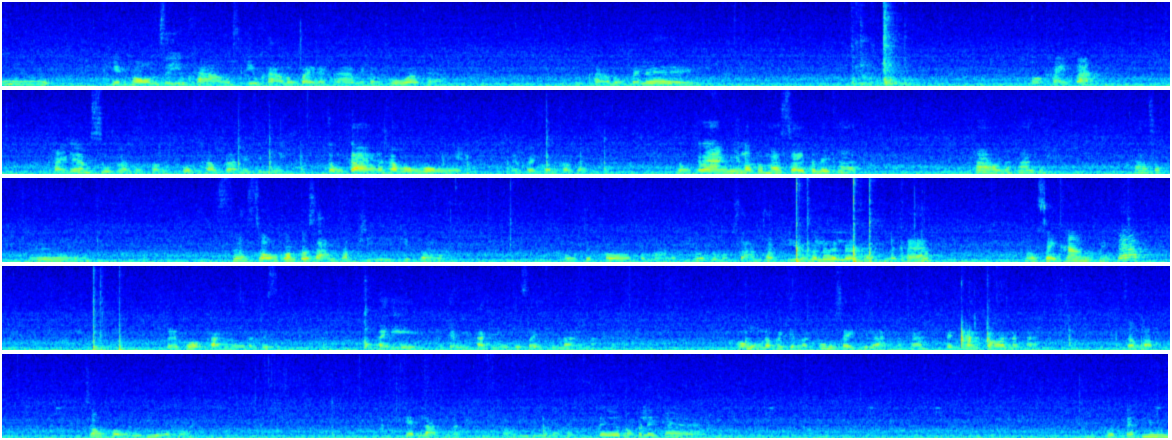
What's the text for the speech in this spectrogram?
เห็ดหอมซีอิ๊วขาวซีอิ๊วขาวลงไปนะคะ ไม่ต้องกลัวค่ะซีอิ๊วขาวลงไปเลยพอไข่ปั๊บ ไข่เริ่มสุกแล้วก็ค่อยคนเข้ากันเลยทีนี้ ตรงกลางนะคะ วงวงๆนี้เดี๋ยวค่อยคนเข้ากัน ตรงกลางนี้เราก็มาใส่ไปเลยค่ะ ข้าวนะคะ ข้าวสักหนึ่งถ้าสองคนก็สามทัพพีคิดว่าคงจะพอประมาณลูกกระบอกสามทัพพีแล้วก็เลิศแล้วค่ะนะคะ เราใส่ข้าวลงไปแป๊บ แต่พวกผักนี้มันจะพระเอกมันจะมีผักนี้จะใส่ทีหลังนะคะ กุ้งแล้วก็จะมากุ้งใส่ทีหลังนะคะ เป็นขั้นตอนนะคะสำหรับช่องของวิวีนะคะเคล็ดลับนะคะของวิวีนะคะเติมลงไปเลยค่ะกดแป๊บหนึ่ง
